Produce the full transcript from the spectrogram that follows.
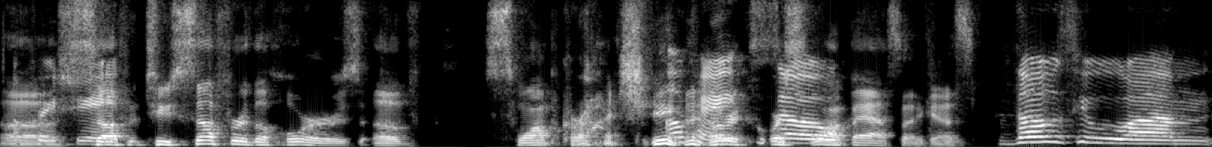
uh suffer to suffer the horrors of swamp crotch. Okay, know, or, or so- swamp ass i guess. those who um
